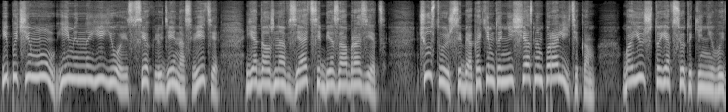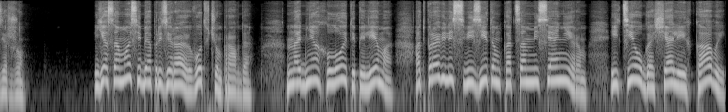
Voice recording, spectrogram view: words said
И почему именно ее из всех людей на свете я должна взять себе за образец? Чувствуешь себя каким-то несчастным паралитиком? Боюсь, что я все-таки не выдержу. Я сама себя презираю, вот в чем правда. На днях Ллойд и Пелема отправились с визитом к отцам-миссионерам, и те угощали их кавой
